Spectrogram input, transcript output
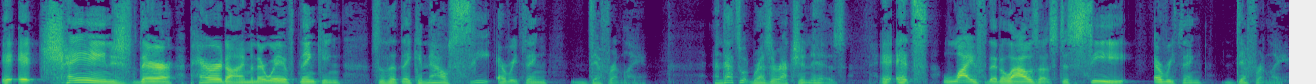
It, it, changed their paradigm and their way of thinking so that they can now see everything differently. And that's what resurrection is. It's life that allows us to see everything differently.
